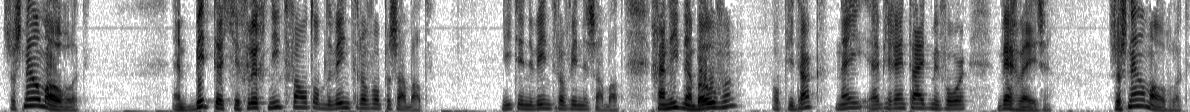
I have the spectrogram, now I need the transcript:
Zo snel mogelijk. En bid dat je vlucht niet valt op de winter of op een sabbat. Niet in de winter of in de sabbat. Ga niet naar boven op je dak. Nee, heb je geen tijd meer voor. Wegwezen. Zo snel mogelijk.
